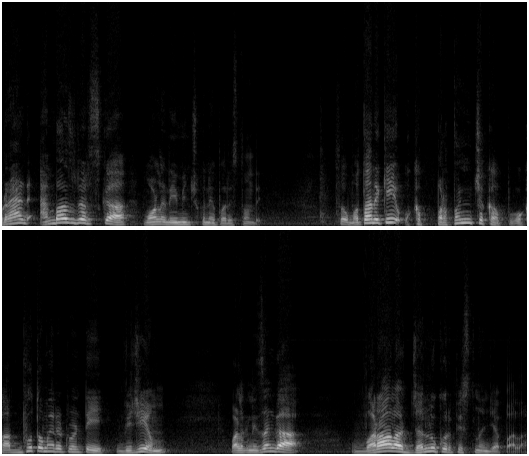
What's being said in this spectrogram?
బ్రాండ్ అంబాసిడర్స్గా వాళ్ళని నియమించుకునే పరిస్థితుంది. సో మొత్తానికి ఒక ప్రపంచ కప్ ఒక అద్భుతమైనటువంటి విజయం వాళ్ళకి నిజంగా వరాల జల్లు కురిపిస్తుందని చెప్పాలా?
